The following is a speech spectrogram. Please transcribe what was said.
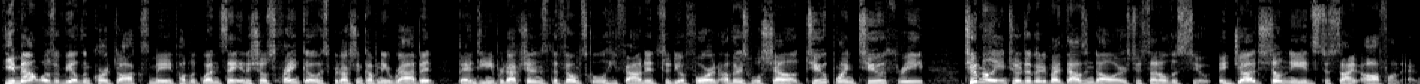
The amount was revealed in court docs made public Wednesday, and it shows Franco, his production company Rabbit Bandini Productions, the film school he founded, Studio 4, and others will shell out 2.23 $2,235,000 to settle the suit. A judge still needs to sign off on it.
